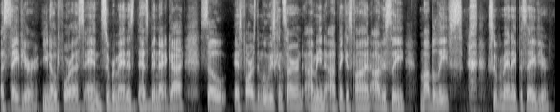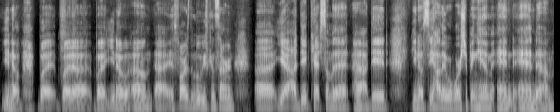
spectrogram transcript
a savior. You know, for us, and Superman is has been that guy. So as far as the movie's concerned, I mean, I think it's fine. Obviously, my beliefs, Superman ain't the savior, you know. But but uh but you know, um uh, as far as the movie's concerned, uh yeah, I did catch some of that. Uh, I did, you know, see how they were worshiping him and and um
